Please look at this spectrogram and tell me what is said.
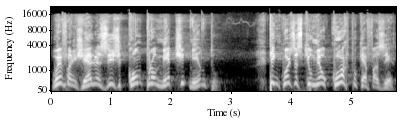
O evangelho exige comprometimento. Tem coisas que o meu corpo quer fazer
